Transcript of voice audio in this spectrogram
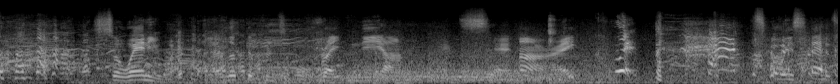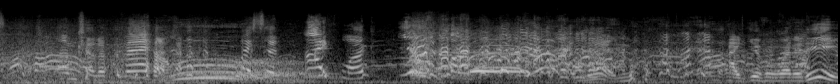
So anyway, I looked the principal right in the eye and said, all right, quit. so he says, I'm gonna fail. I said, I flunk, you flunk. And then I give him one of these.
